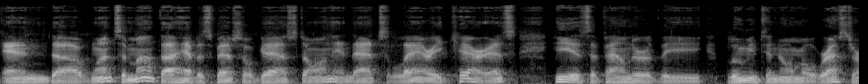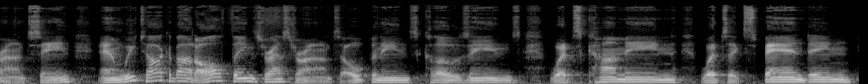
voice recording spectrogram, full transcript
And uh, once a month, I have a special guest on, and that's Larry Carius. He is the founder of the Bloomington Normal restaurant scene. And we talk about all things restaurants, openings, closings, what's coming, what's expanding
